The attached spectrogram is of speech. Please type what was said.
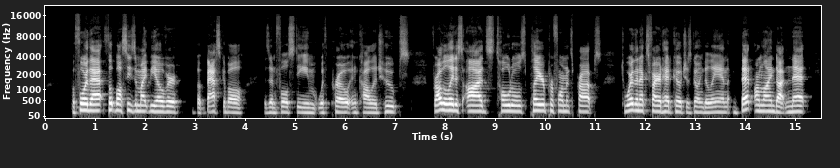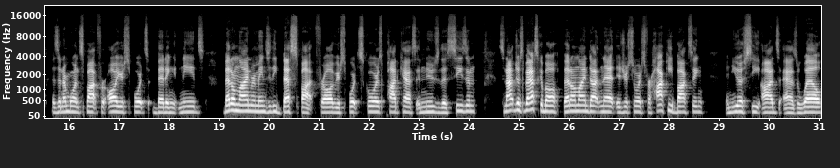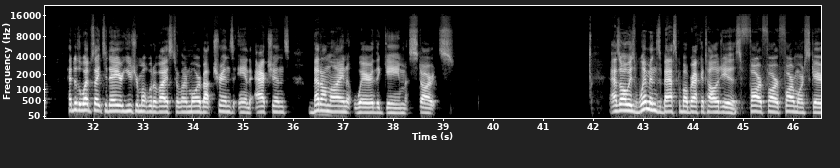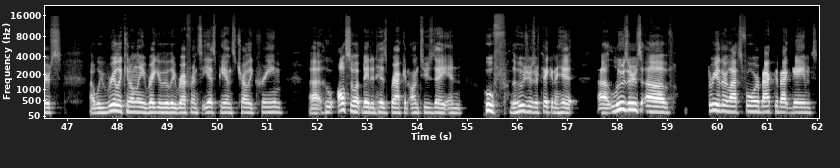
Before that, football season might be over, but basketball is in full steam with pro and college hoops. For all the latest odds, totals, player performance props, to where the next fired head coach is going to land, betonline.net is the number one spot for all your sports betting needs. BetOnline remains the best spot for all of your sports scores, podcasts, and news this season. It's not just basketball. BetOnline.net is your source for hockey, boxing, and UFC odds as well. Head to the website today or use your mobile device to learn more about trends and actions. Bet online where the game starts. As always, women's basketball bracketology is far, far, far more scarce. Uh, we really can only regularly reference ESPN's Charlie Creme, uh, who also updated his bracket on Tuesday. And hoof, the Hoosiers are taking a hit. Uh, losers of three of their last four back to back games.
